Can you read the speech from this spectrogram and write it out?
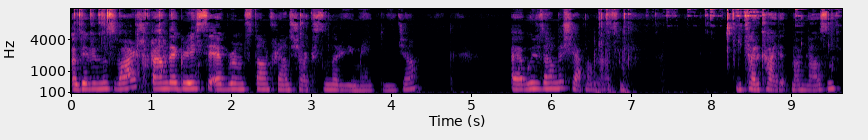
ödevimiz var. Ben de Gracie Abrams'tan Friends şarkısını remakeleyeceğim. Ee, bu yüzden de şey yapmam lazım. Gitarı kaydetmem lazım.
